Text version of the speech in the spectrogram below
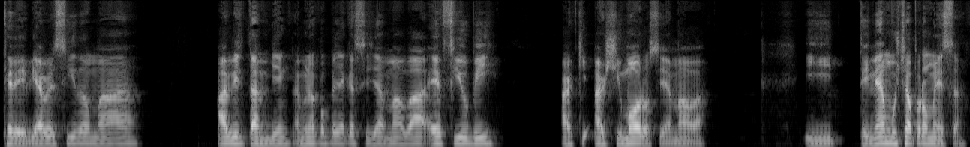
que debía haber sido más hábil también. Había una compañía que se llamaba FUB, Archimoro se llamaba, y tenía mucha promesa.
